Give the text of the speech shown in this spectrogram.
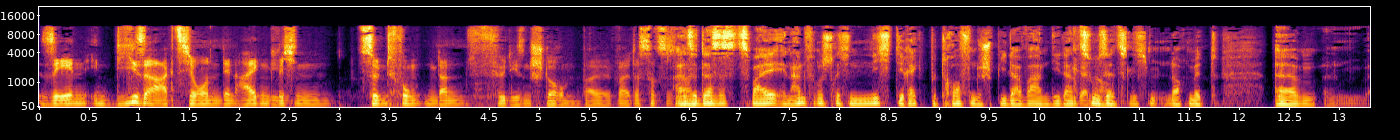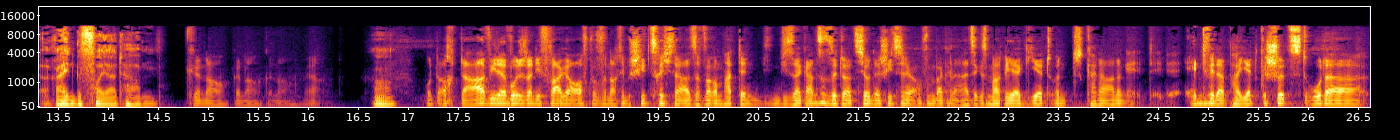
sehen in dieser Aktion den eigentlichen Zündfunken dann für diesen Sturm, weil weil das sozusagen Also dass es zwei in Anführungsstrichen nicht direkt betroffene Spieler waren, die dann Genau. zusätzlich noch mit ähm, reingefeuert haben. genau genau genau ja. Ja. Und auch da wieder wurde dann die Frage aufgeworfen nach dem Schiedsrichter. Also warum hat denn in dieser ganzen Situation der Schiedsrichter offenbar kein einziges Mal reagiert und keine Ahnung, e- entweder Payet geschützt oder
